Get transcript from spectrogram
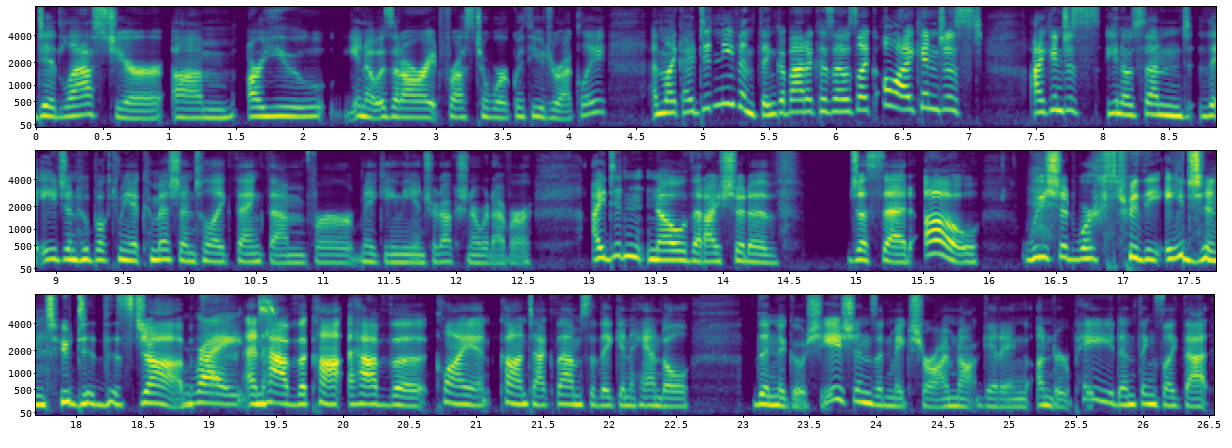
did last year. Um, are you, you know, is it all right for us to work with you directly? And like, I didn't even think about it because I was like, oh, I can just, I can just, you know, send the agent who booked me a commission to like thank them for making the introduction or whatever. I didn't know that I should have just said, "Oh, we should work through the agent who did this job, right?" And have the con- have the client contact them so they can handle the negotiations and make sure I'm not getting underpaid and things like that.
